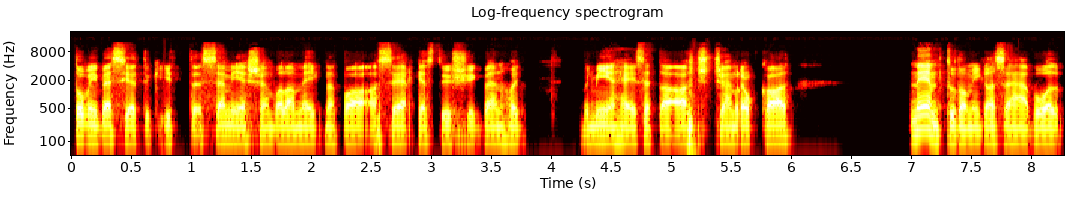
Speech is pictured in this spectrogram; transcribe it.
Tomi beszéltük itt személyesen valamelyik nap a, a szerkesztőségben, hogy, hogy milyen helyzet a, a Shamrockkal. Nem tudom igazából,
